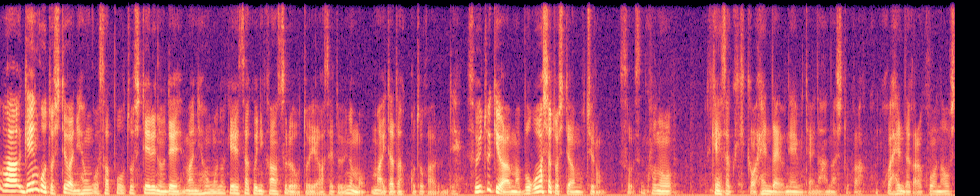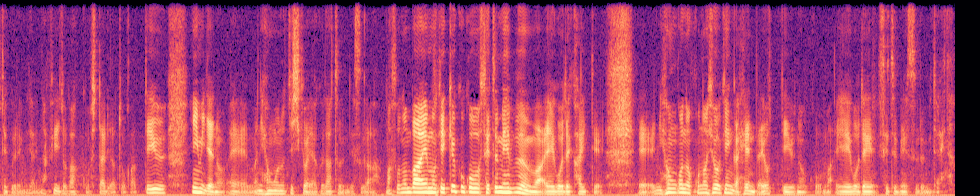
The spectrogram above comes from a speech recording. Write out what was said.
は言語としては日本語をサポートしているので、まあ、日本語の検索に関するお問い合わせというのも、まあ、いただくことがあるんで、そういう時は、まあ、母語話者としてはもちろん、そうですね、この検索結果は変だよねみたいな話とか、ここが変だからこう直してくれみたいなフィードバックをしたりだとかっていう意味での、えーまあ、日本語の知識は役立つんですが、まあ、その場合も結局こう説明部分は英語で書いて、えー、日本語のこの表現が変だよっていうのをこう、まあ、英語で説明するみたいな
